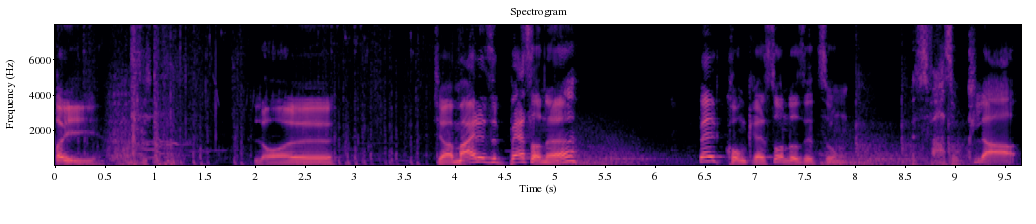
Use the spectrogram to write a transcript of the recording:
Ui. Lol. Tja, meine sind besser, ne? Weltkongress, Sondersitzung. Es war so klar.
